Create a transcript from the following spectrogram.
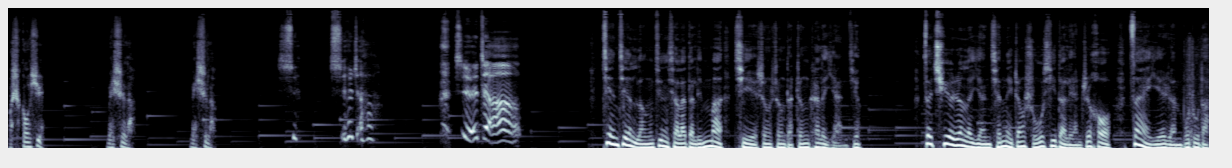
我是高旭，没事了，没事了。学学长，学长。渐渐冷静下来的林曼怯生生的睁开了眼睛，在确认了眼前那张熟悉的脸之后，再也忍不住的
